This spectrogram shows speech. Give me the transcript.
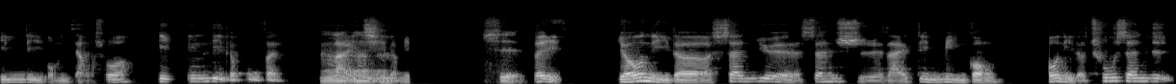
阴历，我们讲说阴历的部分嗯来起的命，是，所以由你的生月生时来定命宫，由你的出生日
